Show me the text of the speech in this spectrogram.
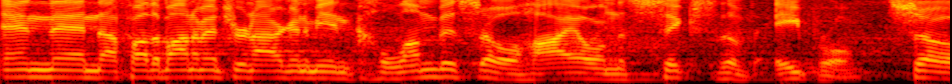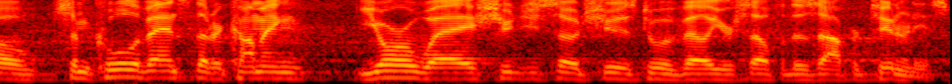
and then uh, Father Bonaventure and I are going to be in Columbus, Ohio, on the sixth of April. So some cool events that are coming your way, should you so choose to avail yourself of those opportunities.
